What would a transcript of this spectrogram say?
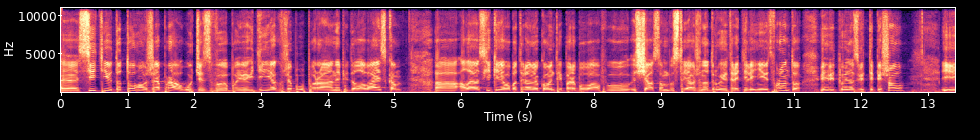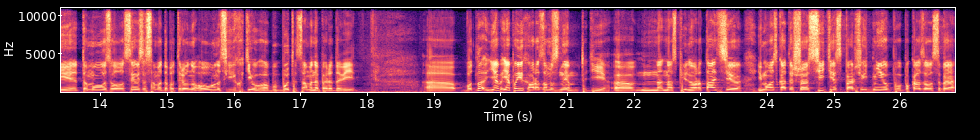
Е, Сіті до того вже брав участь в бойових діях, вже був поранений під Іловайськом. Але оскільки його батальйон, в якому він перебував з часом, стояв вже на другій, третій лінії від фронту, він відповідно звідти пішов і тому зголосився саме до батальйону ОУН, оскільки хотів бути саме на передовій. Е, в одно, я, я поїхав разом з ним тоді е, на, на спільну ротацію, і можу сказати, що Сіті з перших днів показував себе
